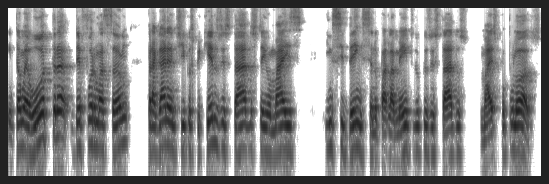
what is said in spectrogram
Então, é outra deformação para garantir que os pequenos estados tenham mais incidência no parlamento do que os estados mais populosos.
